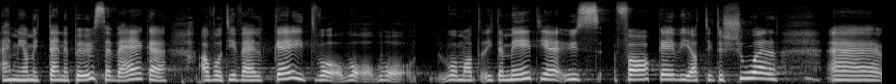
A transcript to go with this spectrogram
haben wir mit diesen bösen Wegen, auch wo die Welt geht, wo, wo, wo, wo man in den Medien uns vorgegeben wird, in der Schule äh,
